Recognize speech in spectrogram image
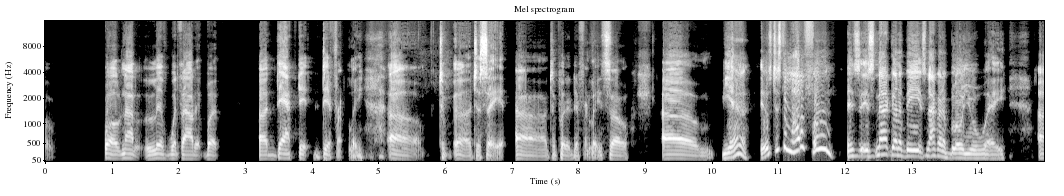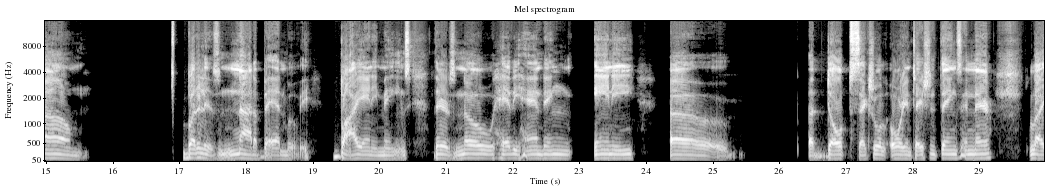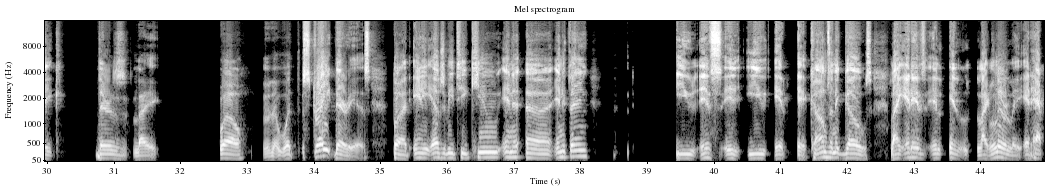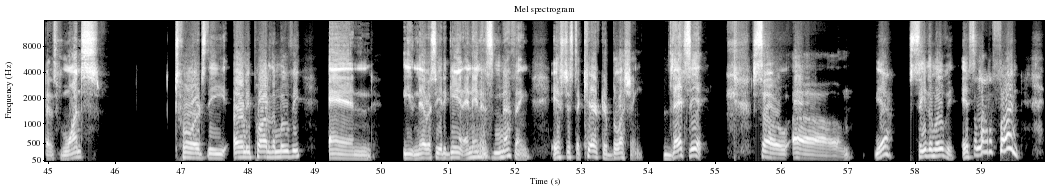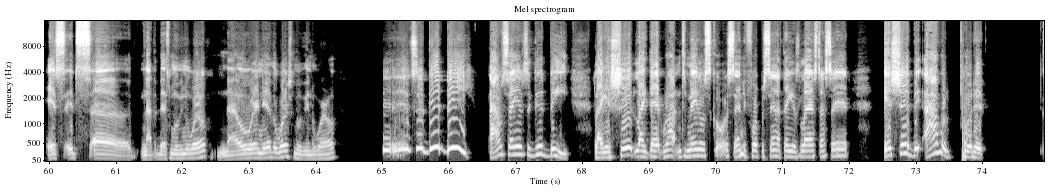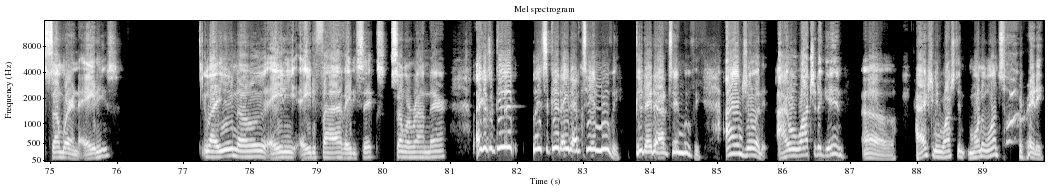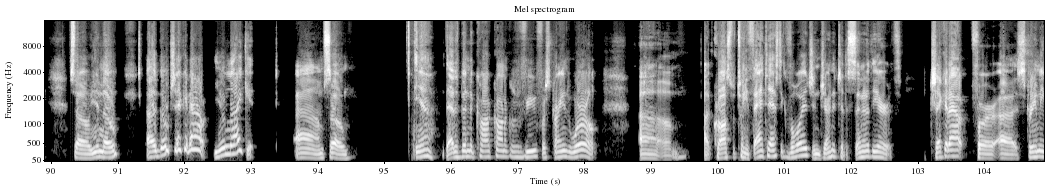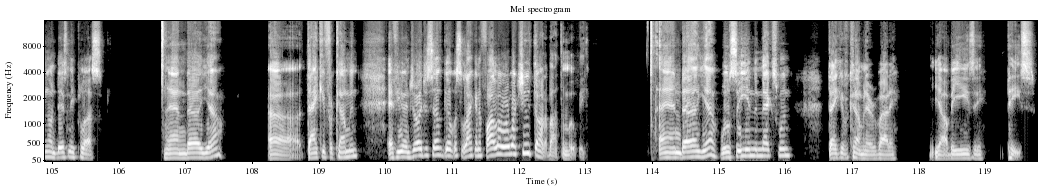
well, not live without it, but adapt it differently. Uh, to uh, to say it, uh, to put it differently. So, um, yeah, it was just a lot of fun. It's it's not gonna be it's not gonna blow you away, um, but it is not a bad movie by any means. There's no heavy handing any uh adult sexual orientation things in there. Like there's like well what straight there is, but any LGBTQ in it, uh, anything, you it's it you it it comes and it goes. Like it is it, it like literally it happens once towards the early part of the movie, and you never see it again, and then it's nothing. It's just a character blushing. That's it. So um yeah, see the movie. It's a lot of fun. It's it's uh not the best movie in the world, nowhere near the worst movie in the world. It's a good B. I would say it's a good B. Like it should, like that Rotten Tomato score, 74%, I think is last I said. It should be, I would put it somewhere in the 80s. Like, you know, 80, 85, 86, somewhere around there. Like it's a good, it's a good 8 out of 10 movie. Good 8 out of 10 movie. I enjoyed it. I will watch it again. Uh, I actually watched it more than once already. So, you know, uh, go check it out. You'll like it. Um, so yeah, that has been the Car Chronicles review for Strange World. Um, a cross between Fantastic Voyage and Journey to the Center of the Earth. Check it out for uh, streaming on Disney Plus. And uh, yeah, uh, thank you for coming. If you enjoyed yourself, give us a like and a follow or what you thought about the movie. And uh, yeah, we'll see you in the next one. Thank you for coming, everybody. Y'all be easy. Peace.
